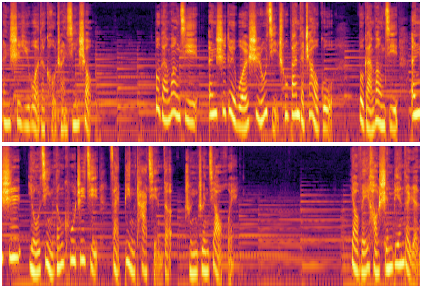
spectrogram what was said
恩师与我的口传心授，不敢忘记恩师对我视如己出般的照顾，不敢忘记恩师油尽灯枯之际在病榻前的谆谆教诲。要围好身边的人，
